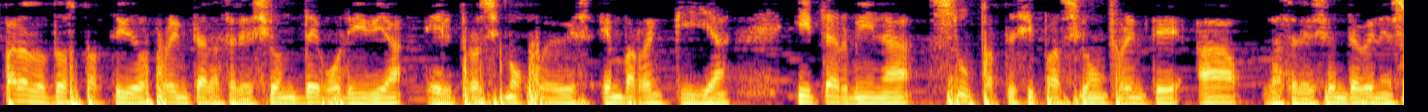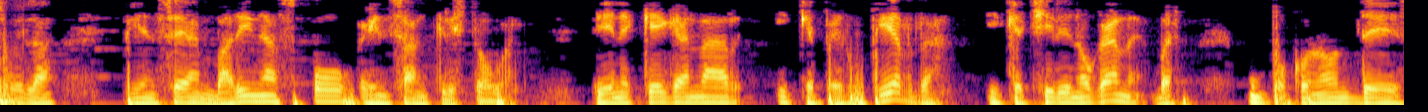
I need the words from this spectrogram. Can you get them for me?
para los dos partidos frente a la selección de Bolivia el próximo jueves en Barranquilla y termina su participación frente a la selección de Venezuela, bien sea en Barinas o en San Cristóbal. Tiene que ganar y que Perú pierda y que Chile no gane. Bueno, un poco ¿no? de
